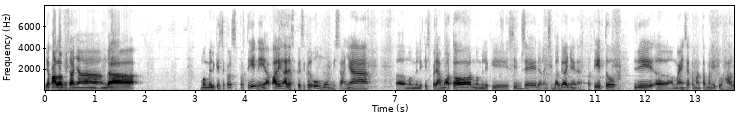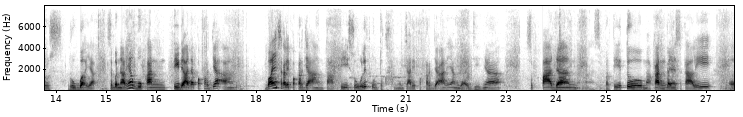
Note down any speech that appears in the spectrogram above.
Ya kalau misalnya enggak memiliki skill seperti ini ya paling ada skill-skill umum misalnya e, memiliki sepeda motor, memiliki SIM-C dan lain sebagainya. Nah, seperti itu. Jadi e, mindset teman-teman itu harus rubah ya. Sebenarnya bukan tidak ada pekerjaan. Banyak sekali pekerjaan, tapi sulit untuk mencari pekerjaan yang gajinya sepadan. Nah, seperti itu. Makan banyak sekali e,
